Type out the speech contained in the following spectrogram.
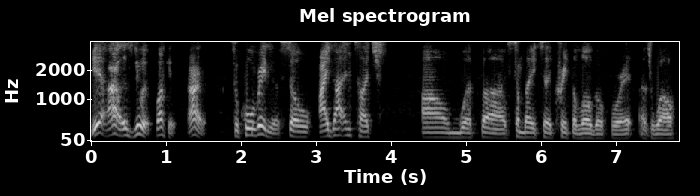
yeah, all right, let's do it. Fuck it. All right. So cool radio. So I got in touch um, with uh, somebody to create the logo for it as well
